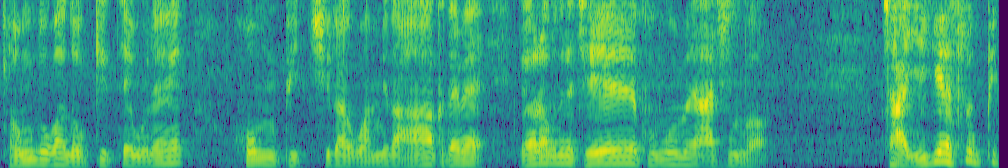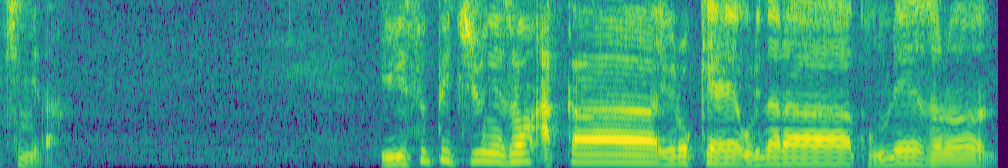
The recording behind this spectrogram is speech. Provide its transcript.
경도가 높기 때문에 홍빛이라고 합니다. 그 다음에 여러분들이 제일 궁금해 하신 거. 자, 이게 쑥빛입니다. 이 쑥빛 중에서 아까 이렇게 우리나라 국내에서는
